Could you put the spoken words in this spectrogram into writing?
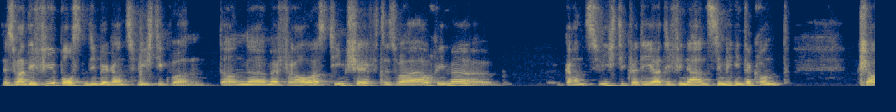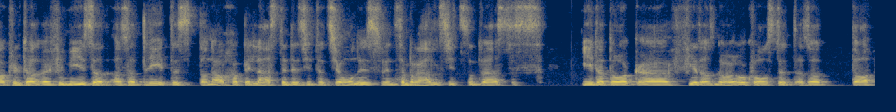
Das waren die vier Posten, die mir ganz wichtig waren. Dann äh, meine Frau als Teamchef, das war auch immer ganz wichtig, weil die ja die Finanzen im Hintergrund geschaukelt hat, weil für mich ist als Athlet das dann auch eine belastende Situation ist, wenn du am Radl sitzt und weißt, dass jeder Tag äh, 4000 Euro kostet. Also da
